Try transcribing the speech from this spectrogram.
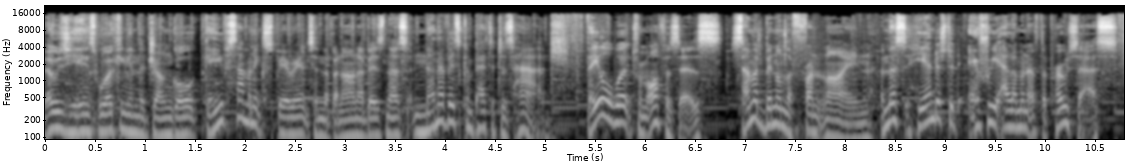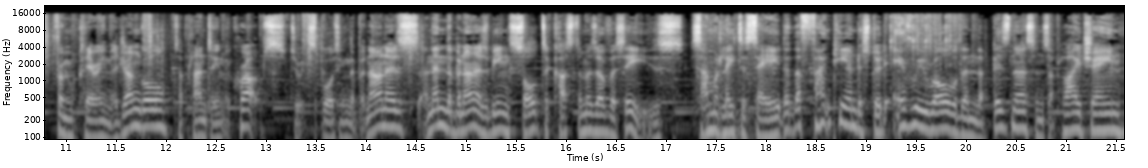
Those years working in the jungle gave Sam an experience in the banana business none of his competitors had. They all worked from offices. Sam had been on the front line, and thus he understood every element of the process, from clearing the jungle, to planting the crops, to exporting the bananas, and then the bananas being sold to customers overseas. Sam would later say that the fact he understood every role within the business and supply chain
